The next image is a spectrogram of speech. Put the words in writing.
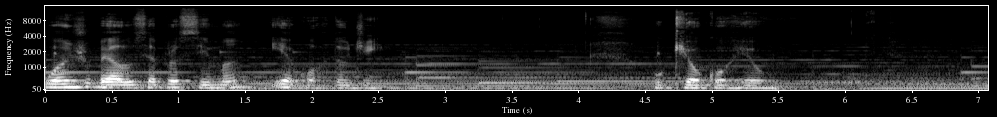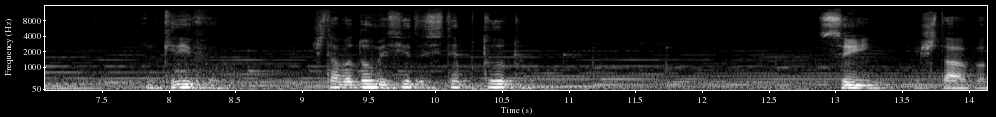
o anjo belo se aproxima e acorda Odin. O que ocorreu? Incrível. Estava adormecido esse tempo todo. Sim, estava.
